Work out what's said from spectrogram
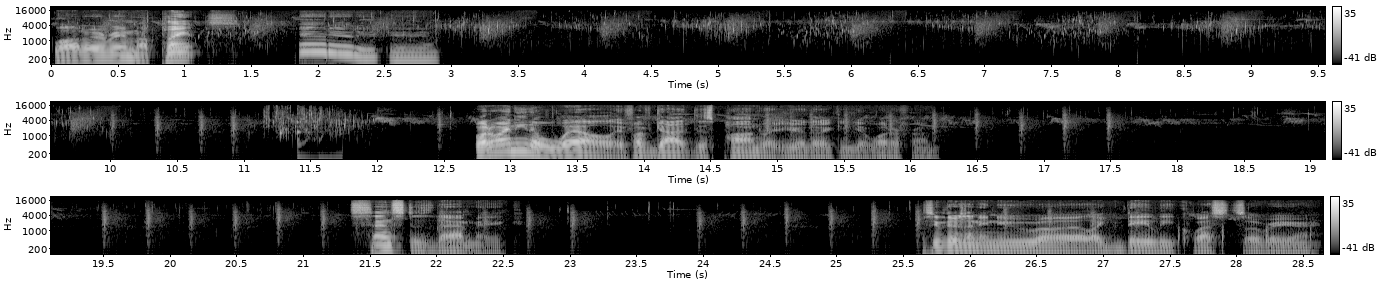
Water in my plants. Do, do, do, do. Why do I need a well if I've got this pond right here that I can get water from? sense does that make? Let's see if there's any new, uh, like, daily quests over here.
